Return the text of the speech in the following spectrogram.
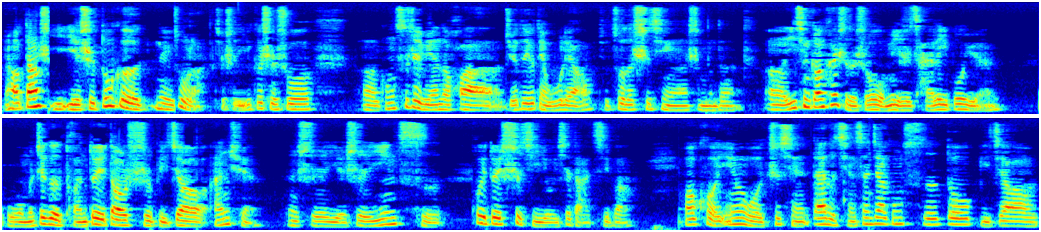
然后当时也是多个内素了，就是一个是说，呃，公司这边的话觉得有点无聊，就做的事情啊什么的。呃，疫情刚开始的时候，我们也是裁了一波员，我们这个团队倒是比较安全，但是也是因此会对士气有一些打击吧。包括因为我之前待的前三家公司都比较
